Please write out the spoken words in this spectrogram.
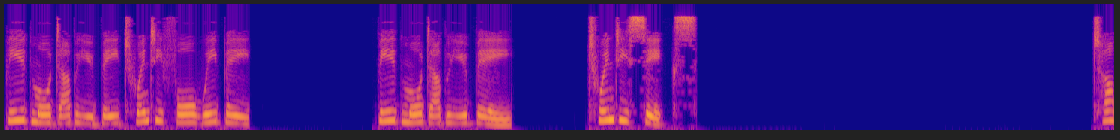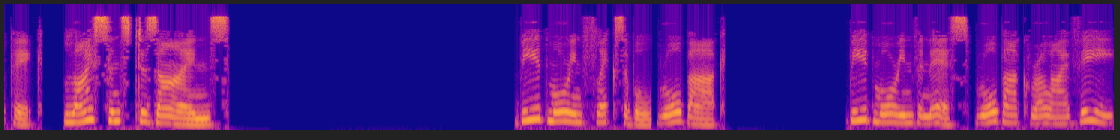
Beardmore WB24 WB Beardmore WB 26 Topic: Licensed designs. Beardmore Inflexible Rohrbach Beardmore Inverness Rohrbach Ro IV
